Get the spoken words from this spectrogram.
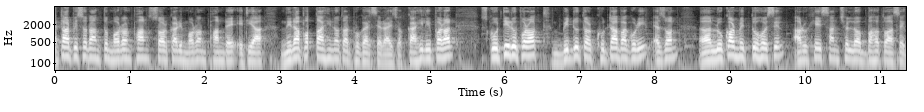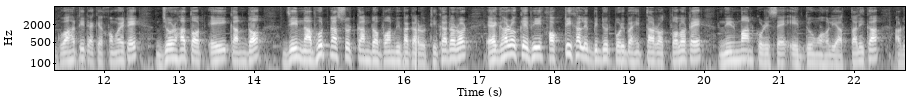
এটাৰ পিছত আনটো মৰণ ফাণ্ড চৰকাৰী মৰণ ফাণ্ডে এতিয়া নিৰাপত্তাহীনতাত ভোগাইছে ৰাইজক। কাহিলীপাৰাত স্কুটিৰ ওপৰত বিদ্যুতৰ খুটা বাগৰি এজন লোকৰ মৃত্যু হৈছিল আৰু সেই চাঞ্চল্য অব্যাহত আছে গুৱাহাটীত একে সময়তে যোৰহাটত এই কাণ্ড যি নাভুত নাচৰুত কাণ্ড বন বিভাগ আৰু ঠিকাদাৰৰ এঘাৰ কে ভি শক্তিশালী বিদ্যুৎ পৰিবাহী তাঁৰৰ তলতে নিৰ্মাণ কৰিছে এই দুমহলীয়া অট্টালিকা আৰু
